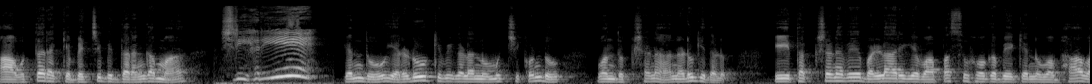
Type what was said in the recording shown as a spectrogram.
ಆ ಉತ್ತರಕ್ಕೆ ಬೆಚ್ಚಿ ಬಿದ್ದ ರಂಗಮ್ಮ ಶ್ರೀಹರಿ! ಎಂದು ಎರಡೂ ಕಿವಿಗಳನ್ನು ಮುಚ್ಚಿಕೊಂಡು ಒಂದು ಕ್ಷಣ ನಡುಗಿದಳು. ಈ ತಕ್ಷಣವೇ ಬಳ್ಳಾರಿಗೆ ವಾಪಸ್ಸು ಹೋಗಬೇಕೆನ್ನುವ ಭಾವ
